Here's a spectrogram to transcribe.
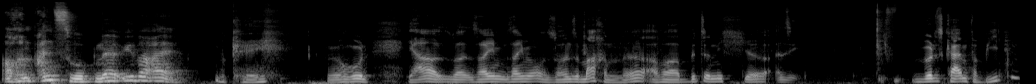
auch im Anzug, ne, überall. Okay. Ja, gut. Ja, sag ich, sag ich mir auch, sollen sie machen, ne? aber bitte nicht, äh, also ich, ich würde es keinem verbieten,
